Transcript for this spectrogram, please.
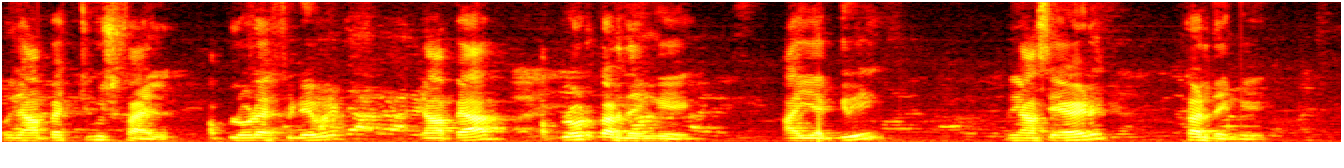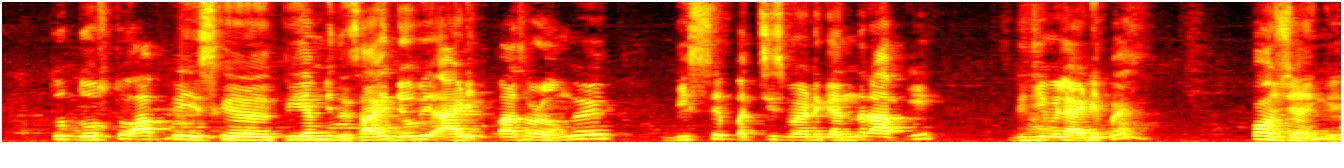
और यहाँ पे चूज़ फ़ाइल अपलोड एफिडेविट यहाँ पे आप अपलोड कर देंगे। आई एग्री यहाँ से ऐड कर देंगे। तो दोस्तों, आपके इस पी एम जी जो भी आईडी पासवर्ड होंगे 20 से 25 मिनट के अंदर आपकी डिजीमेल आईडी पे पहुँच जाएँगे।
